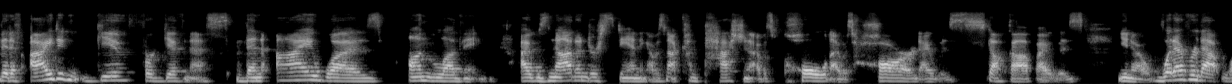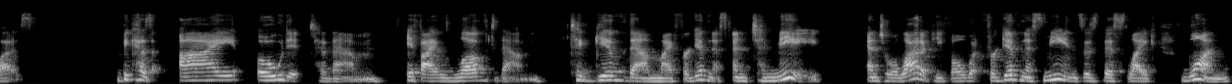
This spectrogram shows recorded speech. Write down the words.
that if I didn't give forgiveness, then I was unloving. I was not understanding. I was not compassionate. I was cold. I was hard. I was stuck up. I was, you know, whatever that was, because I owed it to them if I loved them to give them my forgiveness. And to me, and to a lot of people, what forgiveness means is this like one,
